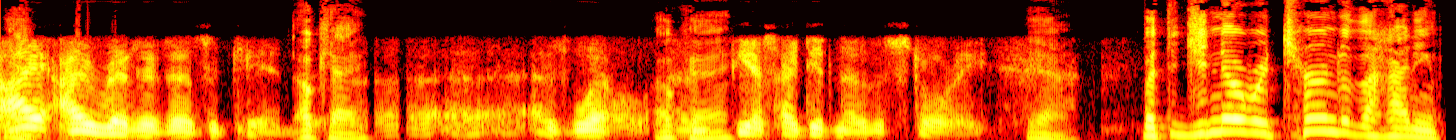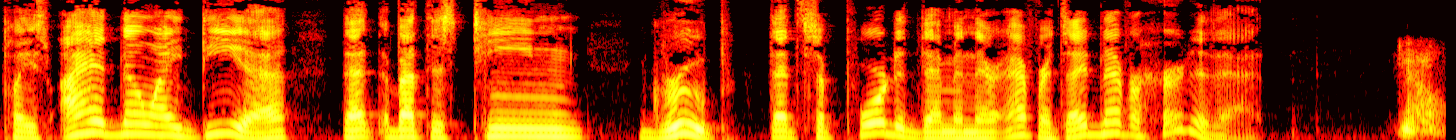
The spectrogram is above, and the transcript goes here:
I, I I read it as a kid. Okay. uh, as well. Okay. And yes, I did know the story. Yeah. But did you know Return to the Hiding Place? I had no idea that about this teen group that supported them in their efforts. I'd never heard of that. No,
